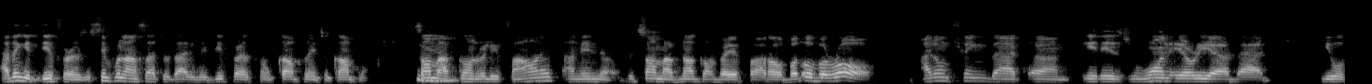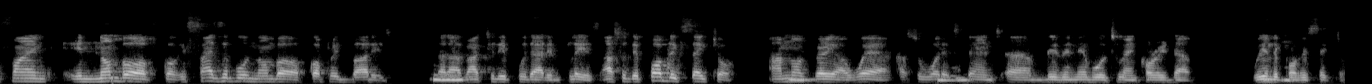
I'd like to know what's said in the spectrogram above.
I think it differs. The simple answer to that is it differs from company to company. Some have gone really far on it, and then some have not gone very far at all. But overall, I don't think that um, it is one area that you will find a number of a sizable number of corporate bodies that mm-hmm. have actually put that in place. As for the public sector, I'm not mm. very aware as to what mm-hmm. extent um, they've been able to encourage that within the private sector.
